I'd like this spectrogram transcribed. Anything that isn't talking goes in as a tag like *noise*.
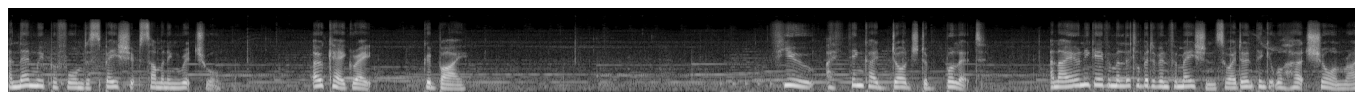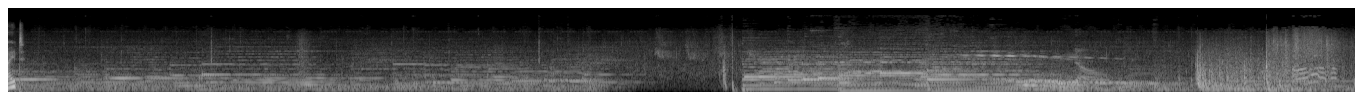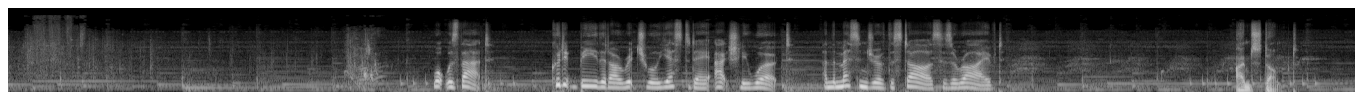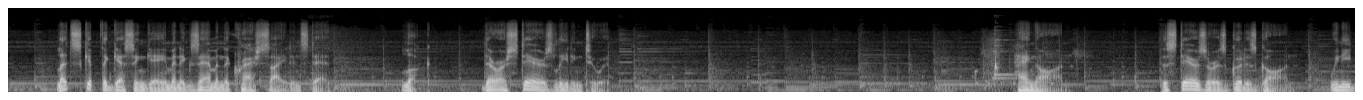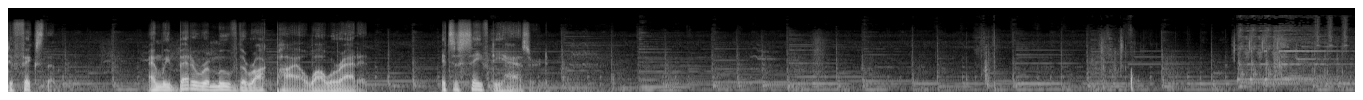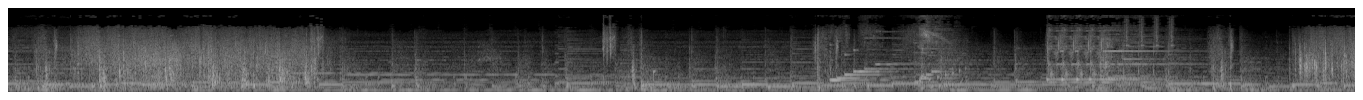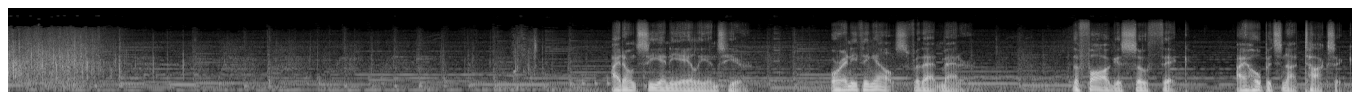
And then we performed a spaceship summoning ritual. Okay, great. Goodbye. Phew, I think I dodged a bullet. And I only gave him a little bit of information, so I don't think it will hurt Sean, right? What was that? Could it be that our ritual yesterday actually worked, and the messenger of the stars has arrived? I'm stumped. Let's skip the guessing game and examine the crash site instead. Look, there are stairs leading to it. Hang on. The stairs are as good as gone. We need to fix them. And we better remove the rock pile while we're at it. It's a safety hazard. I don't see any aliens here. Or anything else, for that matter. The fog is so thick. I hope it's not toxic.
